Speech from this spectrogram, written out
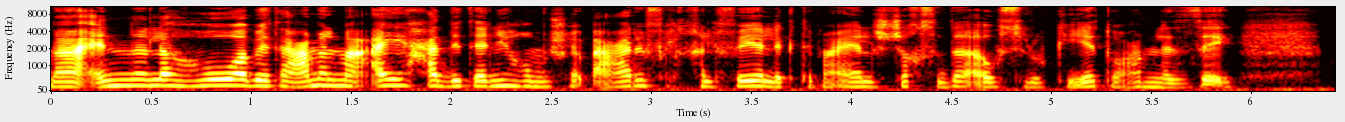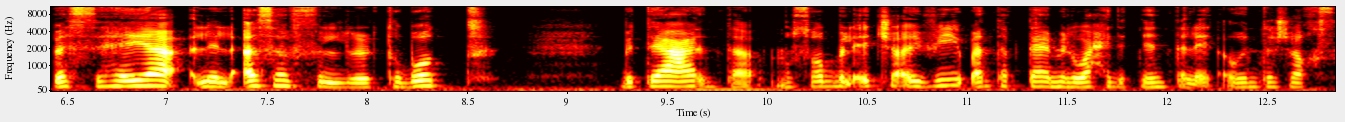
مع إن لو هو بيتعامل مع أي حد تاني هو مش هيبقى عارف الخلفية الاجتماعية للشخص ده أو سلوكياته عاملة إزاي. بس هي للأسف الارتباط بتاع انت مصاب بالاتش اي في يبقى انت بتعمل واحد اتنين تلاتة. أو انت شخص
